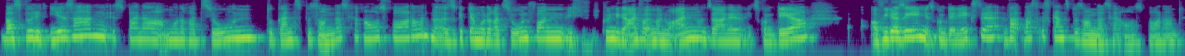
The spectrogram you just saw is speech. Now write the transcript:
Was würdet ihr sagen, ist bei einer Moderation so ganz besonders herausfordernd? Also es gibt ja Moderation von, ich, ich kündige einfach immer nur an und sage, jetzt kommt der, auf Wiedersehen, jetzt kommt der nächste. Was, was ist ganz besonders herausfordernd?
